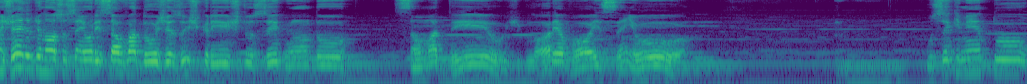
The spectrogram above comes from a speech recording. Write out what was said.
Evangelho de nosso Senhor e Salvador Jesus Cristo, segundo são Mateus, glória a vós, Senhor. O segmento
